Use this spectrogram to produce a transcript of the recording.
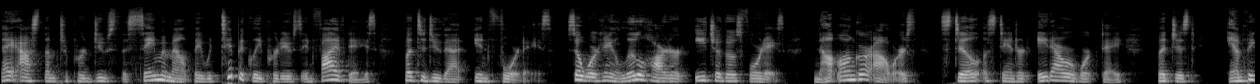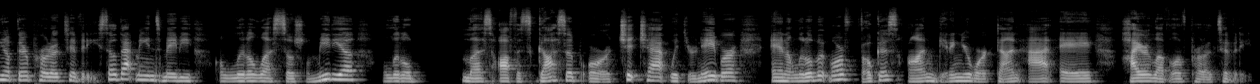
They asked them to produce the same amount they would typically produce in five days, but to do that in four days. So, working a little harder each of those four days, not longer hours, still a standard eight hour workday, but just amping up their productivity. So, that means maybe a little less social media, a little less office gossip or chit chat with your neighbor, and a little bit more focus on getting your work done at a higher level of productivity.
